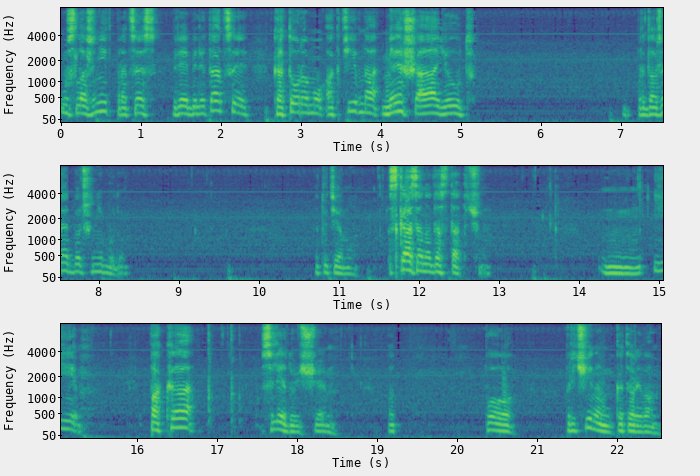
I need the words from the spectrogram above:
усложнит процесс реабилитации, которому активно мешают. Продолжать больше не буду эту тему. Сказано достаточно. И пока следующее. По причинам, которые вам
